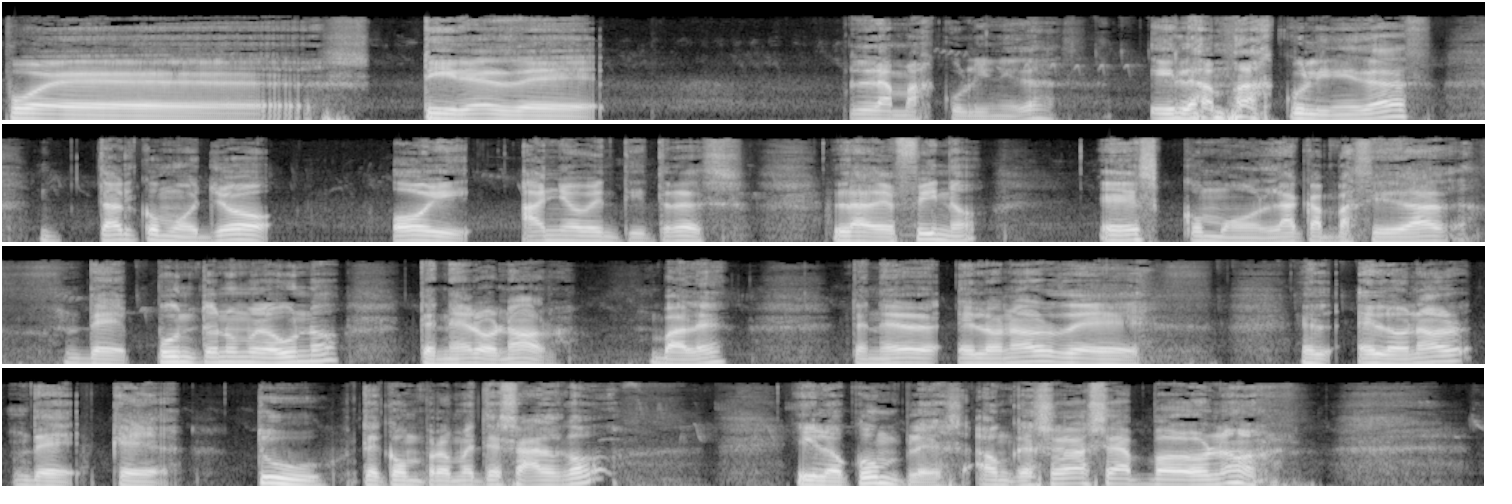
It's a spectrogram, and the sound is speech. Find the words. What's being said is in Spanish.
pues tiré de la masculinidad. Y la masculinidad tal como yo hoy, año 23, la defino, es como la capacidad de, punto número uno, tener honor, ¿vale? Tener el honor de, el, honor de que tú te comprometes algo y lo cumples, aunque solo sea por honor.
